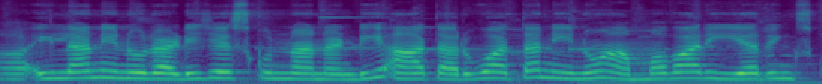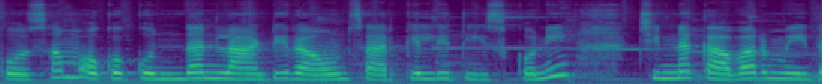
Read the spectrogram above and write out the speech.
ఇలా నేను రెడీ చేసుకున్నానండి. ఆ తర్వాత నేను అమ్మవారి ఇయర్ రింగ్స్ కోసం ఒక కుందన్ లాంటి రౌండ్ సర్కిల్ది తీసుకొని చిన్న కవర్ మీద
